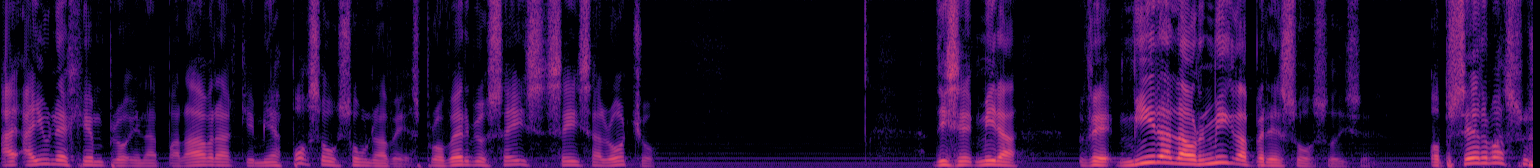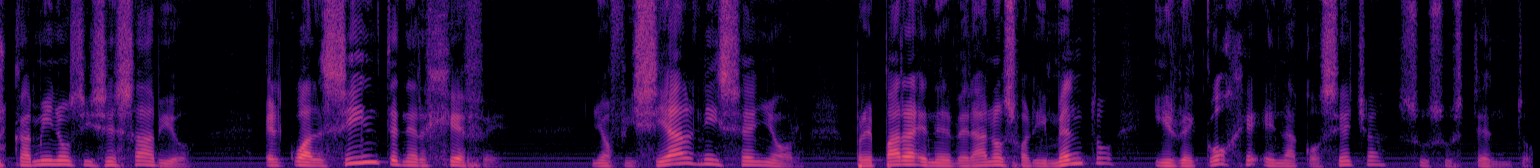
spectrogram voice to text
hay, hay un ejemplo en la palabra que mi esposa usó una vez, Proverbios 6, 6 al 8. Dice, mira, ve, mira la hormiga perezoso, dice Observa sus caminos y sé sabio, el cual sin tener jefe, ni oficial ni señor, prepara en el verano su alimento y recoge en la cosecha su sustento.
